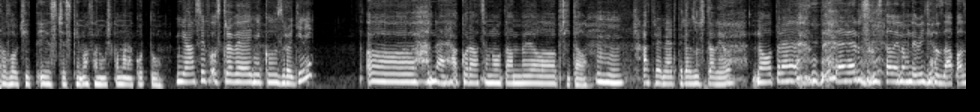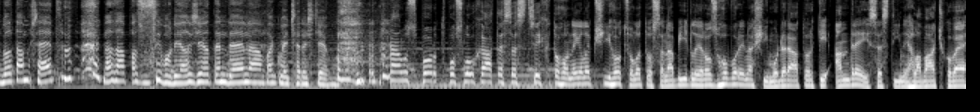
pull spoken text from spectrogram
rozloučit i s českýma fanouškama na kurtu. Měla jsi v Ostravě někoho z rodiny? Uh, ne, akorát se mnou tam byl uh, přítel. Uh-huh. A trenér teda zůstal, jo? No, trenér, trenér zůstal, jenom neviděl zápas. Byl tam před, na zápas si odjel, že jo, ten den a pak večer ještě. kanálu Sport posloucháte se střih toho nejlepšího, co letos se nabídly rozhovory naší moderátorky Andrej Sestýny Hlaváčkové.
